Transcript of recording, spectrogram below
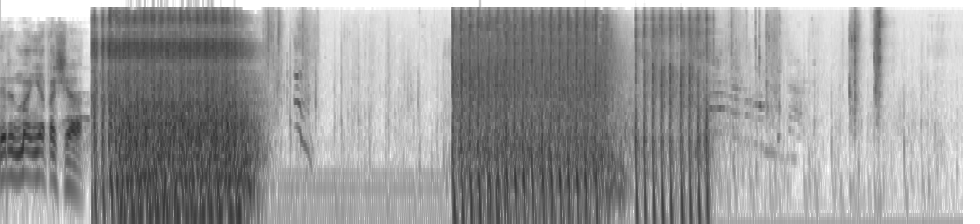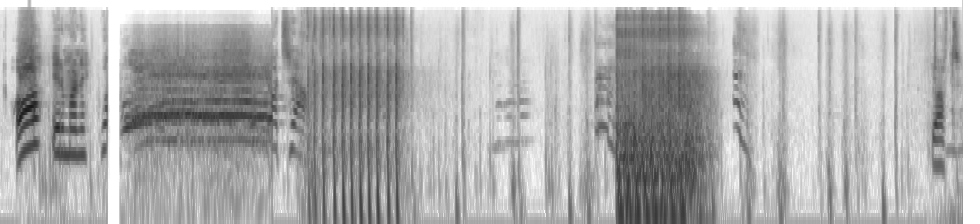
Verin lan yat aşağı. Aa Ermeni. Watch out. Yat.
